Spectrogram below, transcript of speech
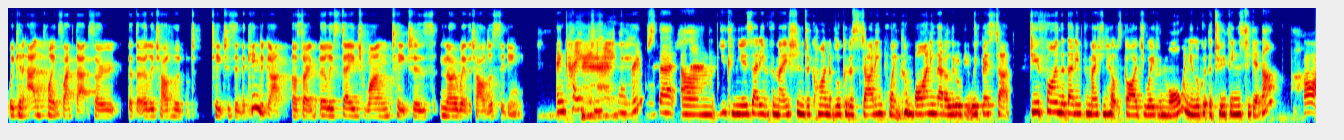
we can add points like that so that the early childhood teachers in the kindergarten, oh sorry, early stage one teachers know where the child is sitting. And Kate, do you find that um, you can use that information to kind of look at a starting point, combining that a little bit with Best Start? Do you find that that information helps guide you even more when you look at the two things together? Oh,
